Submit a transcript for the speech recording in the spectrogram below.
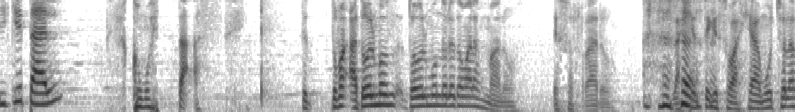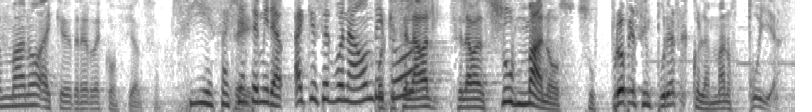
¿Y qué tal? ¿Cómo estás? Te toma- a todo el, mundo, todo el mundo le toma las manos. Eso es raro. La gente que sobajea mucho las manos hay que tener desconfianza. Sí, esa Sí. gente, mira, hay que ser buena onda Porque y todo. se lavan, se lavan sus manos, sus propias impurezas con las manos tuyas.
